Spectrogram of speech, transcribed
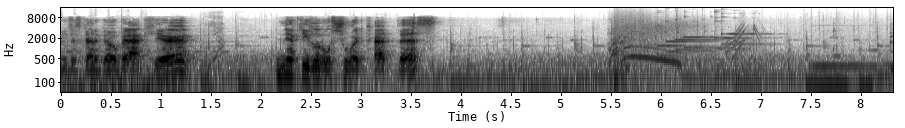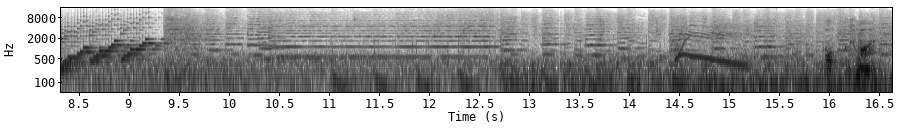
We just gotta go back here. Nifty little shortcut this. Oh, come on.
